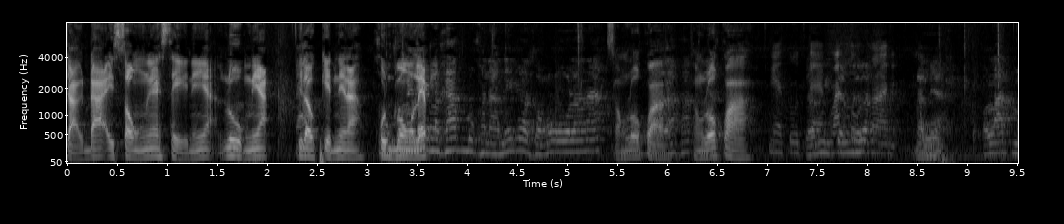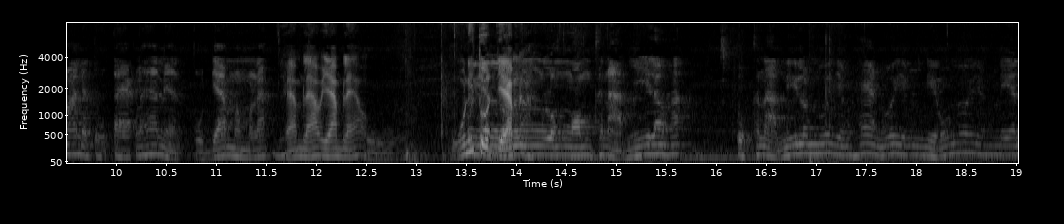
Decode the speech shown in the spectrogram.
อยากได้ไอ้ทรงเนี่ยสีนี้ลูกเนี้ยที่เรากินเนี่ยนะคุณวงเล็บแล้วครับลูกขนาดนี้ก็สองโลแล้วนะสองโลกว่าแล้วครับสองโลกว่า เนี่ยตูดแตแล้วกมีรัดจะตูเลืดอกมาเนี่ยนั่นเนี่ยเขารัดมาเนี่ยตูดแตกแล้วฮะเนี่ยตูดแย้มมามาแล้วแย้มแล้วแย้มแล้วโอ้โหนี่ตูดแย้มนะลงลงงอมขนาดนี้แล้วฮะสุกขนาดนี้แล้วเนื้อยังแห้งเนื้อยังเหนียวเนื้อยังเนียน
